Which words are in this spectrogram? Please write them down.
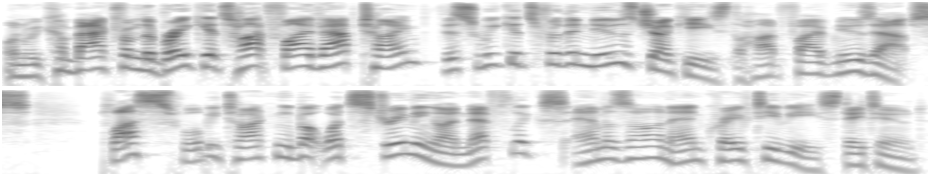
When we come back from the break, it's Hot 5 app time. This week it's for the news junkies, the Hot 5 news apps. Plus, we'll be talking about what's streaming on Netflix, Amazon, and Crave TV. Stay tuned.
